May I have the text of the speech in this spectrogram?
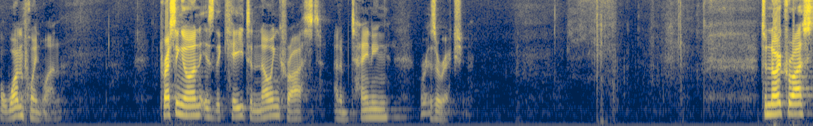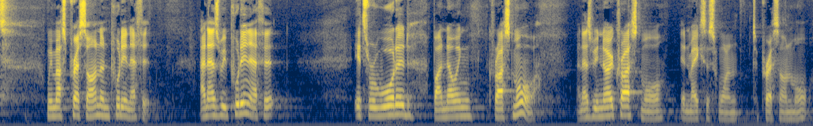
or 1.1 pressing on is the key to knowing Christ and obtaining resurrection. To know Christ, we must press on and put in effort. And as we put in effort, it's rewarded by knowing Christ more. And as we know Christ more, it makes us want to press on more.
